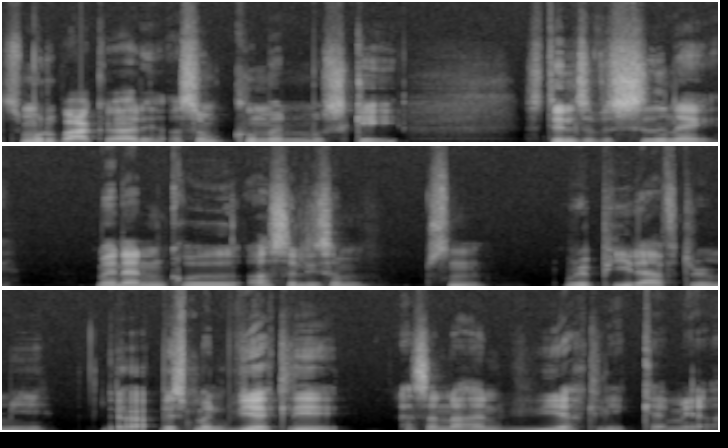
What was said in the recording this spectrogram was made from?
så må du bare gøre det. Og så kunne man måske stille sig ved siden af med en anden gryde, og så ligesom sådan, repeat after me. Ja. Hvis man virkelig, altså når han virkelig kan mere,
